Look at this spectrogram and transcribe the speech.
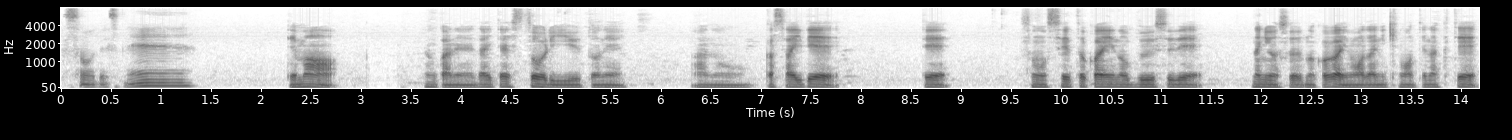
そうですね。で、まあ、なんかね、だいたいストーリー言うとね、あの、文化祭で、で、その生徒会のブースで何をするのかが未だに決まってなくて、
